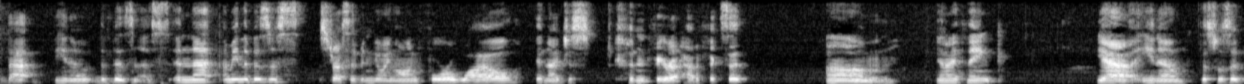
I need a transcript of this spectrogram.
that, you know, the business. And that I mean the business stress had been going on for a while and I just couldn't figure out how to fix it. Um and I think yeah, you know, this was a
